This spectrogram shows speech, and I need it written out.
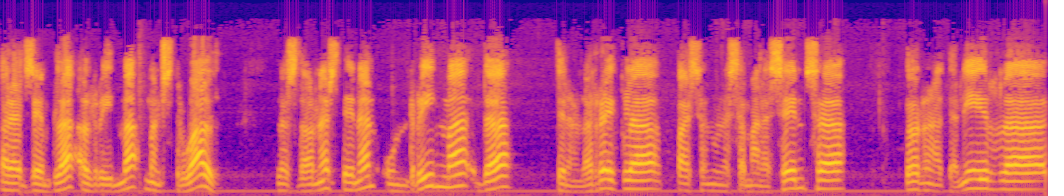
Per exemple, el ritme menstrual. Les dones tenen un ritme de... tenen la regla, passen una setmana sense, tornen a tenir-la,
